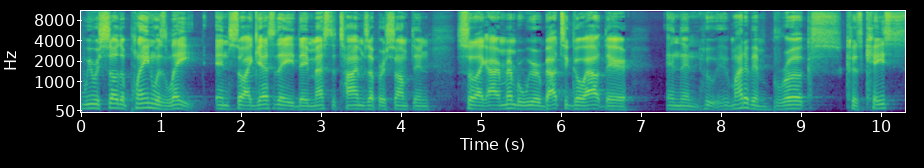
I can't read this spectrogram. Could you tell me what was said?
We were so the plane was late, and so I guess they they messed the times up or something. So like I remember we were about to go out there, and then who it might have been Brooks because Case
